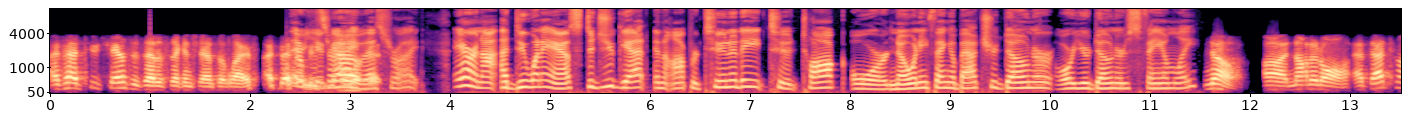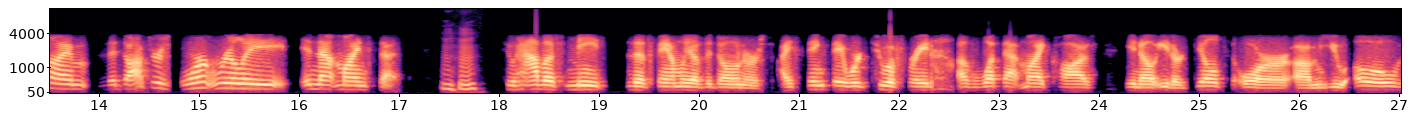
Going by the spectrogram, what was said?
I've had two chances at a second chance at life. I There you That's go. That's right. Aron, I, I do want to ask did you get an opportunity to talk or know anything about your donor or your donor's family? No, uh, not at all. At that time, the doctors weren't really in that mindset Mm-hmm. to have us meet the family of the donors. I think they were too afraid of what that might cause. You know, either guilt or um, you owe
